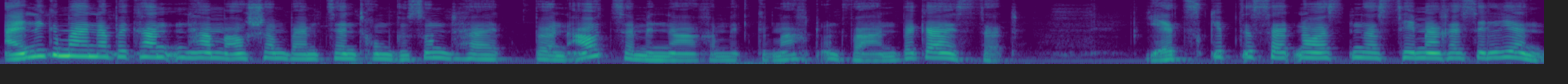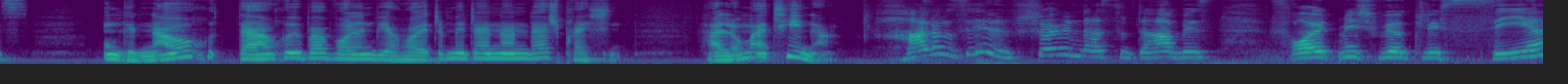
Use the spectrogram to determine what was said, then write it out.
Einige meiner Bekannten haben auch schon beim Zentrum Gesundheit Burnout-Seminare mitgemacht und waren begeistert. Jetzt gibt es seit neuestem das Thema Resilienz. Und genau darüber wollen wir heute miteinander sprechen. Hallo Martina. Hallo Silv, schön, dass du da bist. Freut mich wirklich sehr,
